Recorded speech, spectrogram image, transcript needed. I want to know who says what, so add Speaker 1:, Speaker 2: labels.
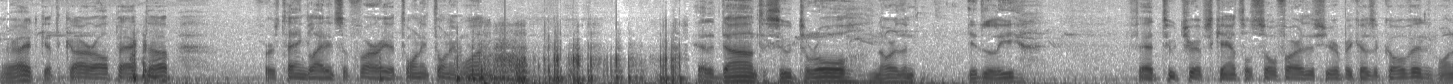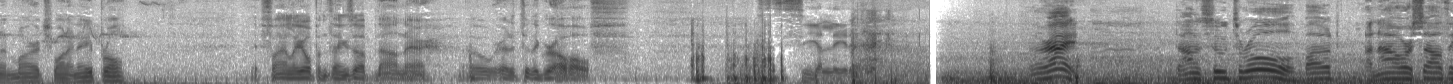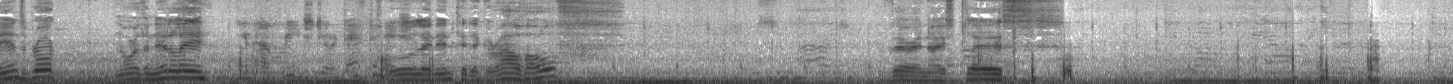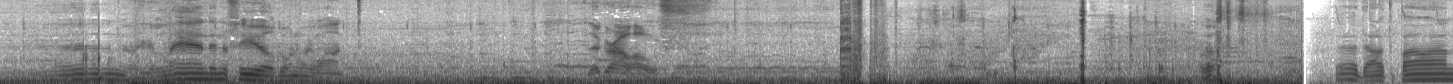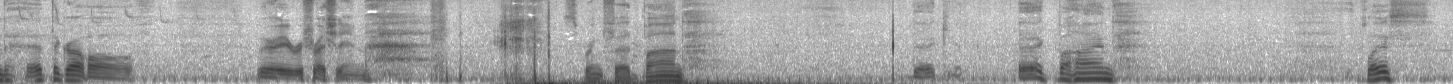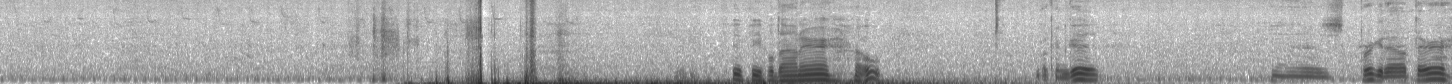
Speaker 1: All right, get the car all packed up. First hang gliding safari of 2021. Headed down to Südtirol, northern Italy. I've had two trips canceled so far this year because of COVID, one in March, one in April. They finally opened things up down there. Oh, we're headed to the Graahof. See you later. All right, down in Südtirol, about an hour south of Innsbruck, northern Italy.
Speaker 2: You have reached your destination.
Speaker 1: Pulling into the Graahof. Very nice place. And we can land in the field when we want. The Graahof. Uh, down at the pond at the Graahof. Very refreshing. Spring fed pond. Deck, deck behind the place. Few people down there. Oh, looking good. There's Brigid out there.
